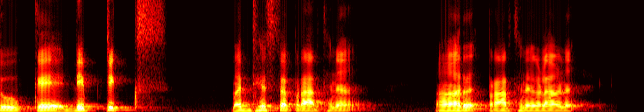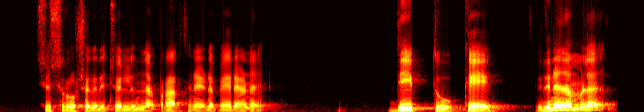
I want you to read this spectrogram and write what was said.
തൂക്കേ ഡിപ്റ്റിക്സ്. മധ്യസ്ഥ പ്രാർത്ഥന ആറ് പ്രാർത്ഥനകളാണ് ശുശ്രൂഷകർ ചൊല്ലുന്ന പ്രാർത്ഥനയുടെ പേരാണ് ദീപ് തൂക്കേ. ഇതിനെ നമ്മൾ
